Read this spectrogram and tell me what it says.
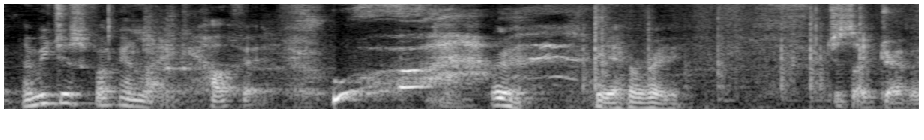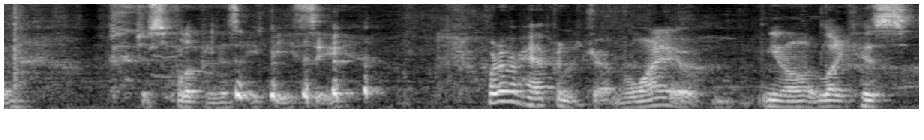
it. Let me just fucking like huff it. yeah, right. Just like Drebin. Just flipping his APC. Whatever happened to Drebin? Why, you know, like his.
